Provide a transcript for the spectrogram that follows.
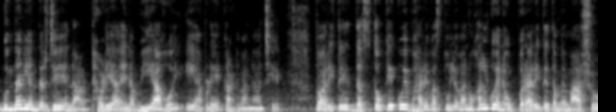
ગુંદાની અંદર જે એના ઠળિયા, એના બિયા હોય એ આપણે કાઢવાના છે. તો આ રીતે દસ્તો કે કોઈ ભારે વસ્તુ લેવાનું હલકું એને ઉપર આ રીતે તમે મારશો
